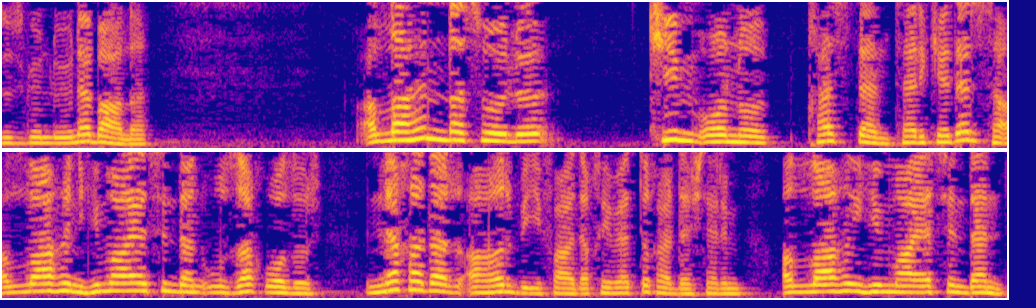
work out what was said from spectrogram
düzgünlüğüne bağlı. Allah'ın Resulü kim onu kasten terk ederse Allah'ın himayesinden uzak olur. Ne kadar ağır bir ifade kıymetli kardeşlerim. Allah'ın himayesinden,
